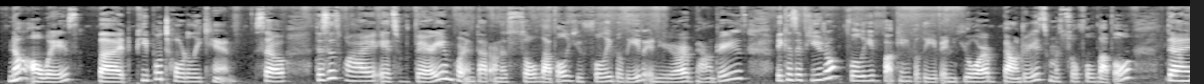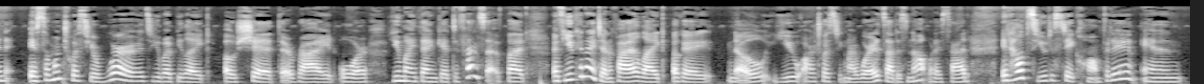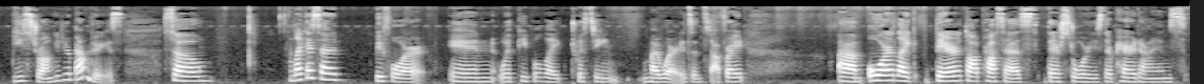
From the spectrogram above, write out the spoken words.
Not always, but people totally can. So, this is why it's very important that on a soul level you fully believe in your boundaries. Because if you don't fully fucking believe in your boundaries from a soulful level, then if someone twists your words, you might be like, oh shit, they're right. Or you might then get defensive. But if you can identify, like, okay, no, you are twisting my words, that is not what I said, it helps you to stay confident and be strong in your boundaries. So, like I said before, in with people like twisting my words and stuff, right? Um, or like their thought process, their stories, their paradigms,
